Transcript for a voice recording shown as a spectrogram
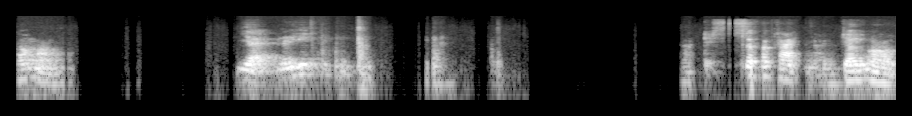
Come on. Yeah, leave. Just don't worry.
